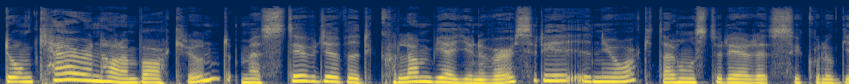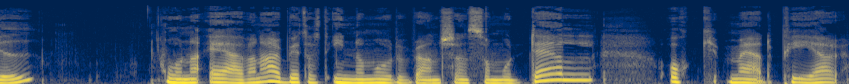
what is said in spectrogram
Dawn Karen har en bakgrund med studier vid Columbia University i New York där hon studerade psykologi. Hon har även arbetat inom modebranschen som modell och med PR.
